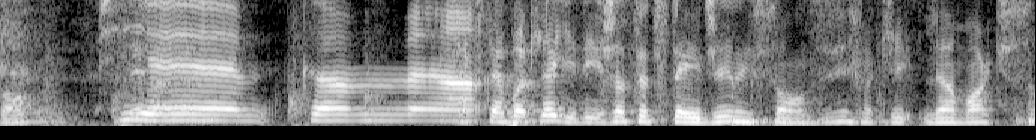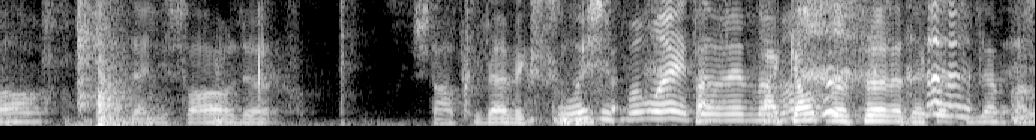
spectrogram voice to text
Bon. Puis, euh, comme... euh, Fait que cette boîte-là, il est déjà tout stagé. Là. Ils se sont dit, OK, là, Marc il sort, Dali sort, là. J'étais en privé avec Sue. oui, je sais pas, ouais, Fa- comme un Fait compte-moi ça, là, de quoi tu voulais me parler.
